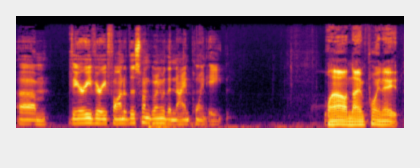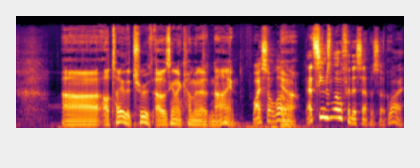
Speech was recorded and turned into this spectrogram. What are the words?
Um, very very fond of this one. I'm Going with a nine point eight. Wow, nine point eight. Uh, I'll tell you the truth. I was gonna come in at nine. Why so low? Yeah. That seems low for this episode. Why?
